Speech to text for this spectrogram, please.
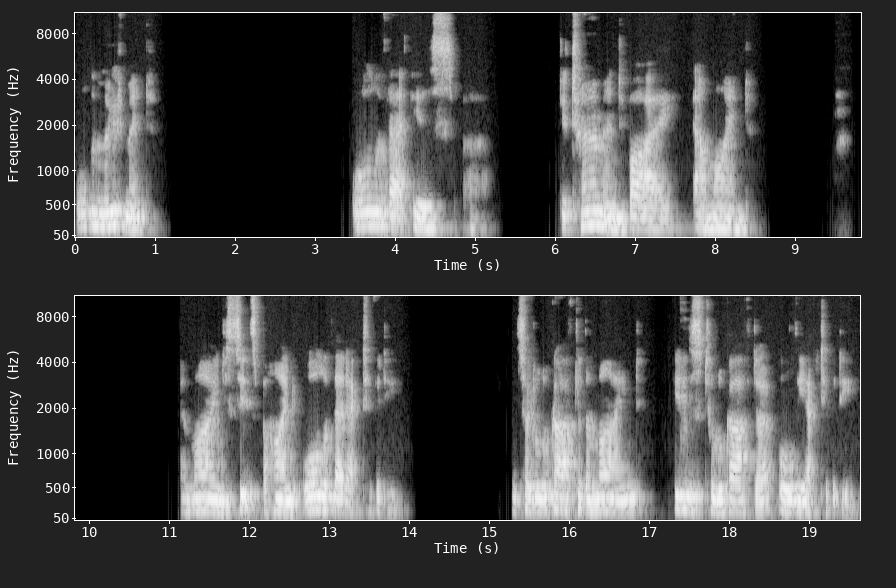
all the movement, all of that is uh, determined by our mind. Our mind sits behind all of that activity. And so to look after the mind is to look after all the activity.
